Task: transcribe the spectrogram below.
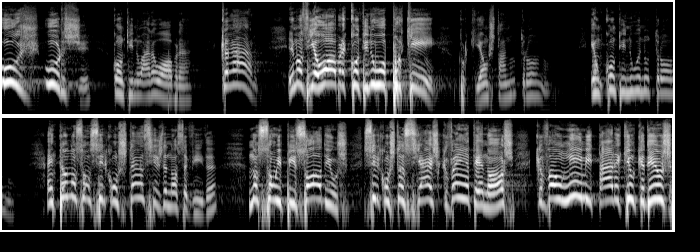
urge, urge continuar a obra. Claro. Irmãos, e a obra continua porquê? Porque ele está no trono. Ele continua no trono. Então não são circunstâncias da nossa vida, não são episódios circunstanciais que vêm até nós que vão limitar aquilo que Deus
